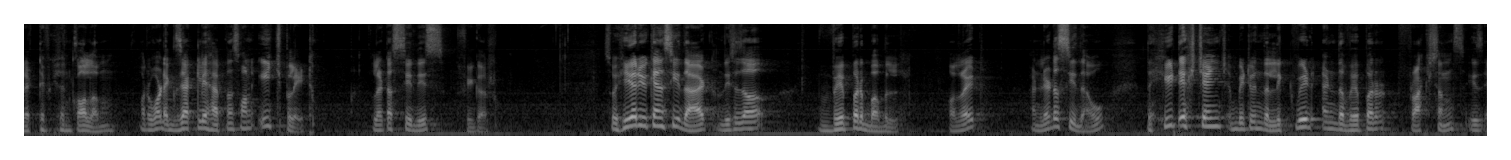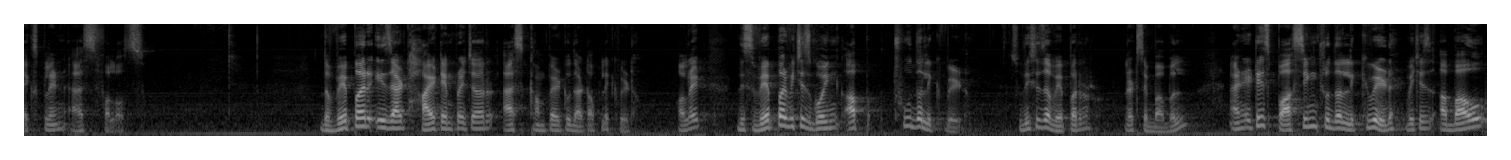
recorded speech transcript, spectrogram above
rectification column or what exactly happens on each plate, let us see this figure. So, here you can see that this is a vapor bubble, all right. And let us see now the heat exchange between the liquid and the vapor fractions is explained as follows the vapor is at high temperature as compared to that of liquid. All right. This vapor which is going up through the liquid. So, this is a vapor let us say bubble and it is passing through the liquid which is above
